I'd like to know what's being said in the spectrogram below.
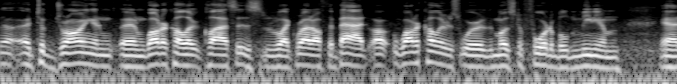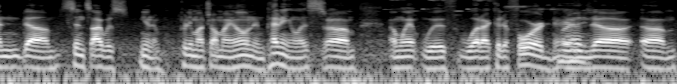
I took drawing and, and watercolor classes like right off the bat. Uh, watercolors were the most affordable medium, and um, since I was you know pretty much on my own and penniless, um, I went with what I could afford, and uh, um,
